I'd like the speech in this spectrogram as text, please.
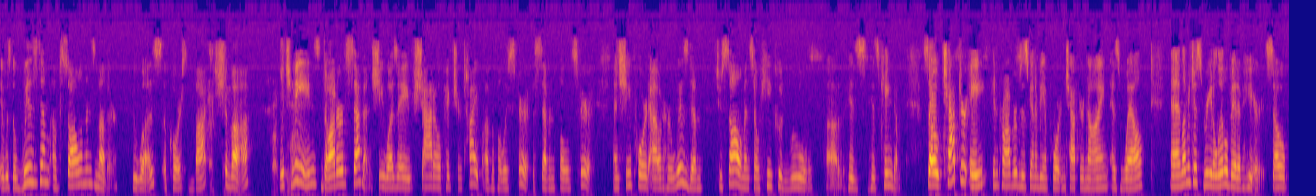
it was the wisdom of Solomon's mother, who was, of course, Bat Sheva, which means daughter of seven. She was a shadow picture type of the Holy Spirit, the sevenfold Spirit, and she poured out her wisdom to Solomon so he could rule uh, his his kingdom. So chapter 8 in Proverbs is going to be important, chapter 9 as well. And let me just read a little bit of here. So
